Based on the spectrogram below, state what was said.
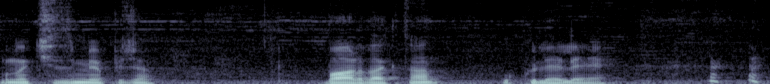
Buna çizim yapacağım. Bardaktan ukuleleye.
